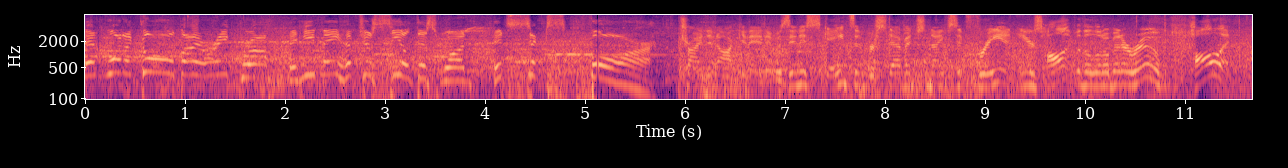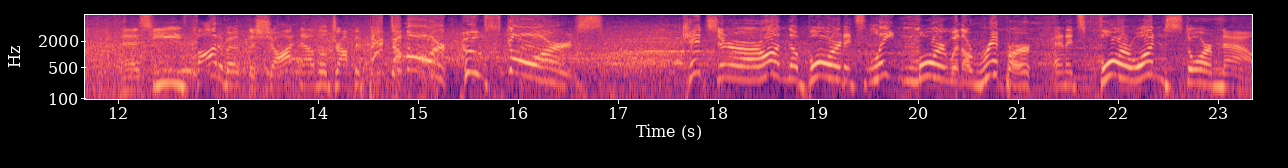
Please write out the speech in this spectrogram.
and what a goal by Raycroft. And he may have just sealed this one. It's 6-4 trying to knock it in. It was in his skates, and Brzustewicz knifes it free, and here's Hollett with a little bit of room. Hollett, as he thought about the shot, now they'll drop it back to Moore, who scores! Kitchener are on the board. It's Leighton Moore with a ripper, and it's 4-1 Storm now.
